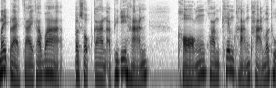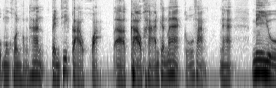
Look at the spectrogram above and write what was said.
ไม่แปลกใจครับว่าประสบการณ์อภิธิหารของความเข้มขลังผ่านวัตถุมงคลของท่านเป็นที่กล่าวขวากล่าวขานกันมากคุณผู้ฟังนะฮะมีอยู่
